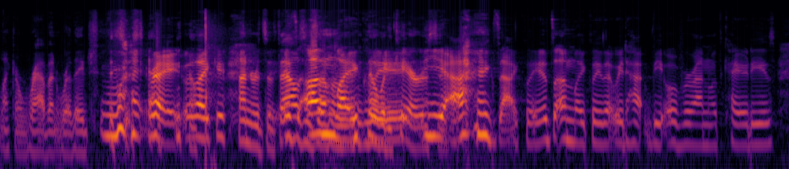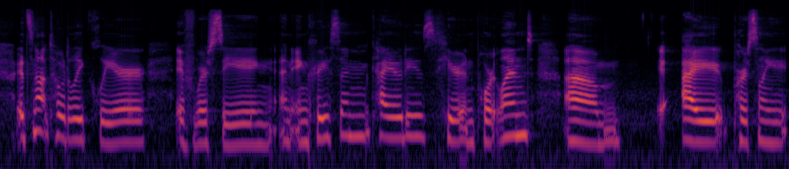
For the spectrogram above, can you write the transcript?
like a rabbit where they just, right, right. you know, like hundreds of it's thousands of them unlikely, nobody cares. Yeah, exactly. It's unlikely that we'd ha- be overrun with coyotes. It's not totally clear if we're seeing an increase in coyotes here in Portland. Um, I personally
